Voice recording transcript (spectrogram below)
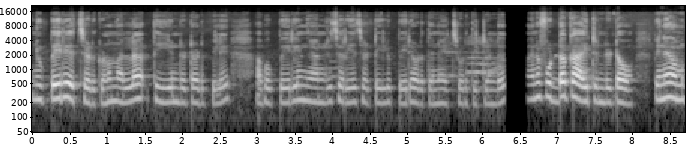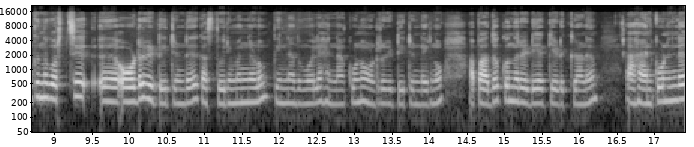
ഇനി ഉപ്പേരി വെച്ചെടുക്കണം. നല്ല തീയുണ്ട് കേട്ടോ അടുപ്പിൽ അപ്പോൾ ഉപ്പേരിയും ഞാനൊരു ചെറിയ ചട്ടിയിൽ ഉപ്പേരി അവിടെ തന്നെ വെച്ച് കൊടുത്തിട്ടുണ്ട്. അങ്ങനെ ഫുഡൊക്കെ ആയിട്ടുണ്ട് കേട്ടോ പിന്നെ നമുക്കിന്ന് കുറച്ച് ഓർഡർ കിട്ടിയിട്ടുണ്ട്. കസ്തൂരി മഞ്ഞളും പിന്നെ അതുപോലെ ഹെന്നാക്കൂണും ഓർഡർ കിട്ടിയിട്ടുണ്ടായിരുന്നു. അപ്പോൾ അതൊക്കെ ഒന്ന് റെഡിയാക്കി എടുക്കുകയാണ് ആ ഹാൻഡ് കോണിന്റെ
